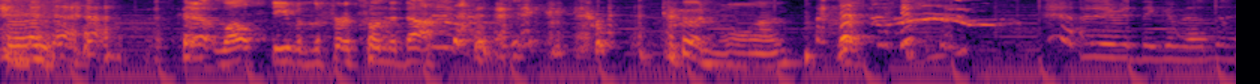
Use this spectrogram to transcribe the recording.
well, Steve was the first one to die. Good one. I didn't even think about that.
